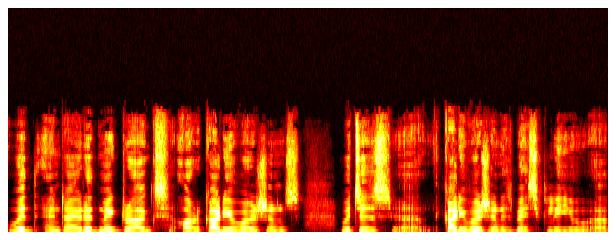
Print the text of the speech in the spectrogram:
with antiarrhythmic drugs or cardioversions, which is uh, cardioversion is basically you. Uh,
